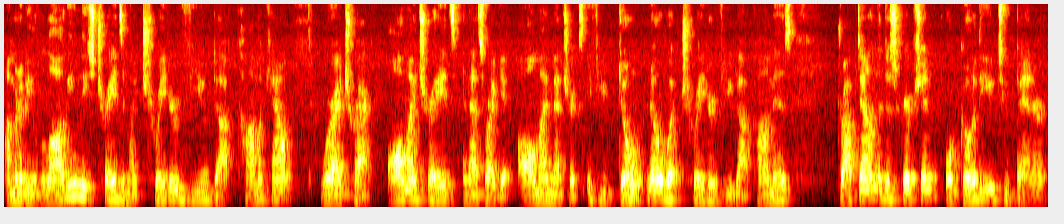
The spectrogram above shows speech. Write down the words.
I'm going to be logging these trades in my tradervue.com account where I track all my trades and that's where I get all my metrics. If you don't know what tradervue.com is, drop down in the description or go to the YouTube banner,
